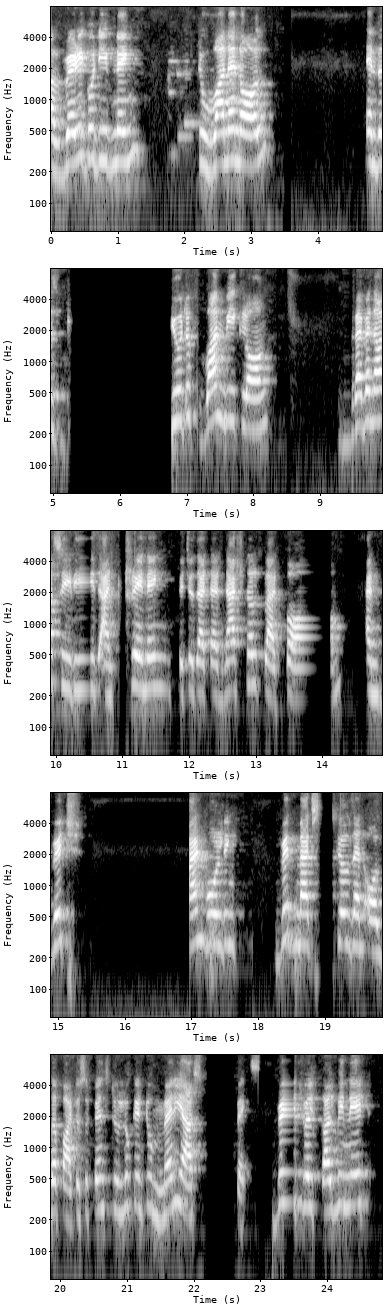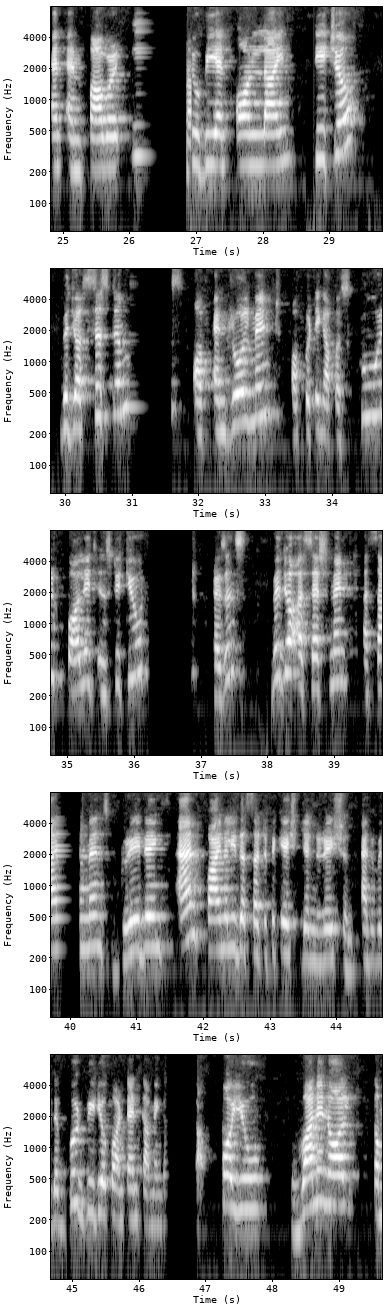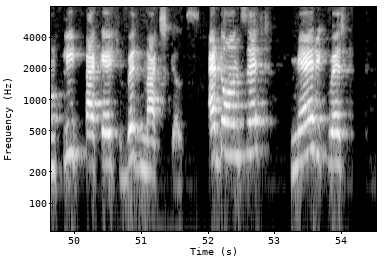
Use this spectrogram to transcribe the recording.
A very good evening to one and all in this beautiful one week long webinar series and training, which is at a national platform and which and holding with Max Skills and all the participants to look into many aspects, which will culminate and empower each to be an online teacher with your systems of enrollment, of putting up a school, college, institute, presence, with your assessment, assignments, grading, and finally the certification generation, and with a good video content coming up for you, one and all complete package with MakkSkills. At the onset, may I request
